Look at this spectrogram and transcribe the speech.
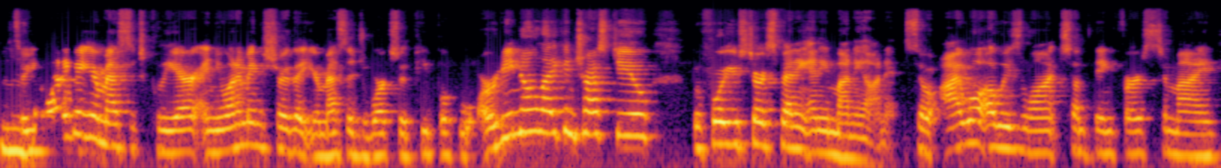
Mm-hmm. So you want to get your message clear and you want to make sure that your message works with people who already know, like, and trust you before you start spending any money on it. So I will always launch something first to my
